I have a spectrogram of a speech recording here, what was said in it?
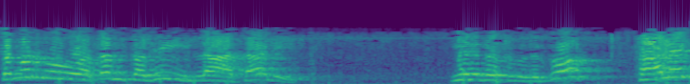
تمرو تم اللہ تعالی. میرے دوست بزرگوں سالک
